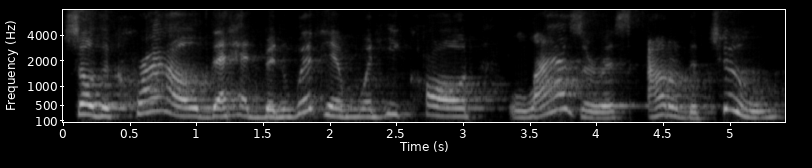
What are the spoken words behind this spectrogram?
So the crowd that had been with him when he called Lazarus out of the tomb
